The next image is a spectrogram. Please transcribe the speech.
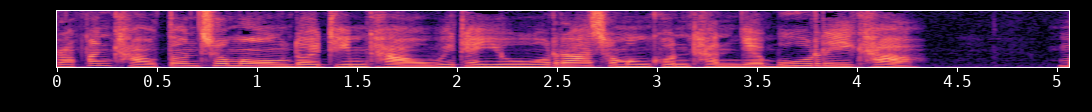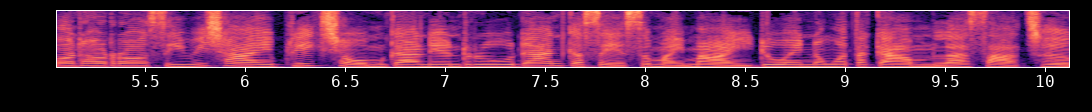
รับฟังข่าวต้นชั่วโมงโดยทีมข่าววิทยุราชมงคลธัญบุรีค่ะมทรศรีวิชัยพลิกโฉมการเรียนรู้ด้านเกษตรสมัยใหม่ ด้วยนวัตกรรมและศาสตร์เชิง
